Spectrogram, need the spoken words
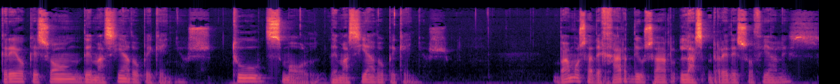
Creo que son demasiado pequeños. Too small, demasiado pequeños. ¿Vamos a dejar de usar las redes sociales?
